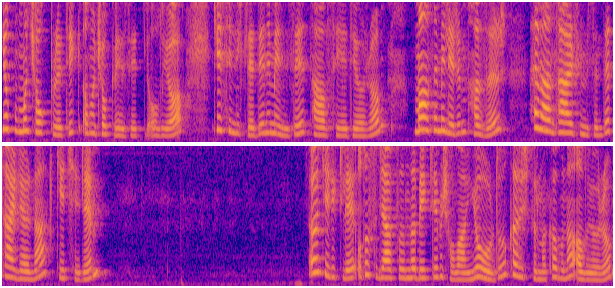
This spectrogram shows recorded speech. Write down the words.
Yapımı çok pratik ama çok lezzetli oluyor. Kesinlikle denemenizi tavsiye ediyorum. Malzemelerim hazır. Hemen tarifimizin detaylarına geçelim. Öncelikle oda sıcaklığında beklemiş olan yoğurdu karıştırma kabına alıyorum.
